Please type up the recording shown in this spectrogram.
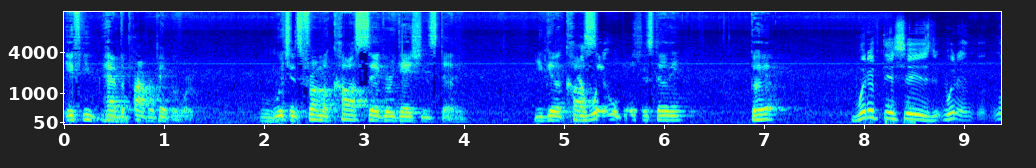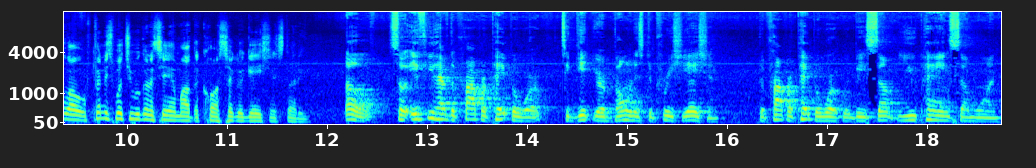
if you have mm. the proper paperwork, mm. which is from a cost segregation study. You get a cost what, segregation study. Go ahead. What if this is what? Well, finish what you were going to say about the cost segregation study. Oh, so if you have the proper paperwork to get your bonus depreciation, the proper paperwork would be some you paying someone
